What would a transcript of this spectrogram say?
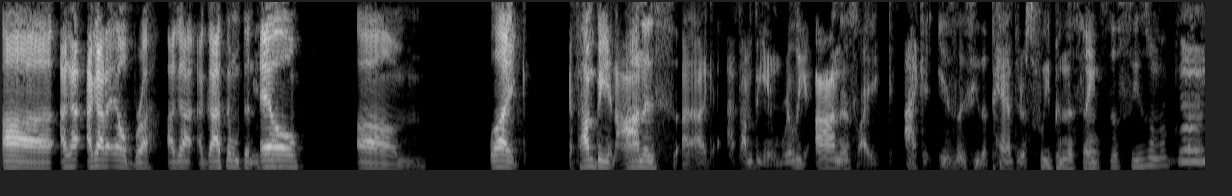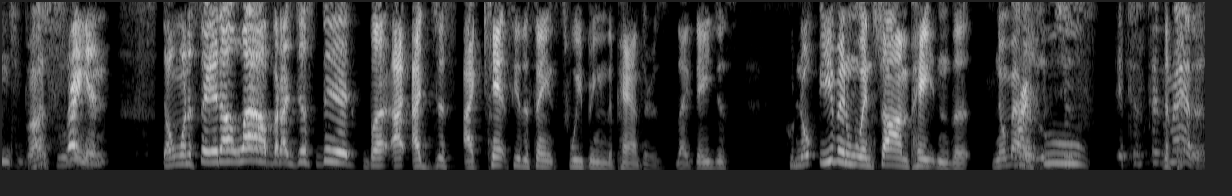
Uh, I got I got an L, bro. I got I got them with an L. Um, like if I'm being honest, I, if I'm being really honest, like I could easily see the Panthers sweeping the Saints this season. I'm just saying, don't want to say it out loud, but I just did. But I, I just I can't see the Saints sweeping the Panthers. Like they just, no, even when Sean Payton, the no matter right, who, just, it just didn't the, matter.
